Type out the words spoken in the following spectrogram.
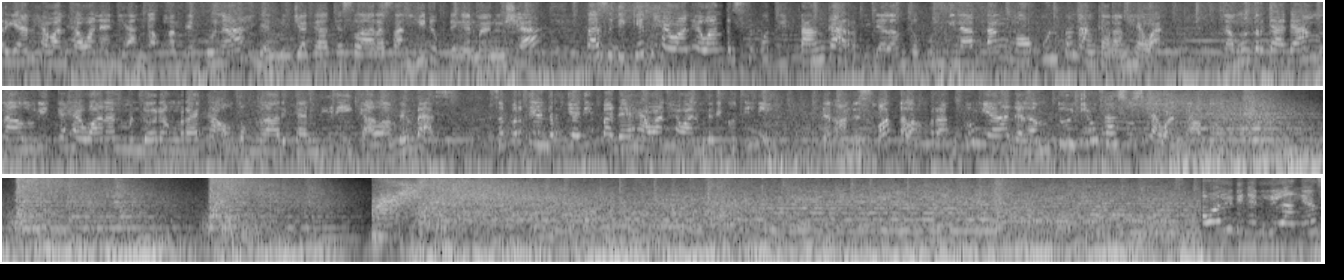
pelestarian hewan-hewan yang dianggap hampir punah dan menjaga keselarasan hidup dengan manusia, tak sedikit hewan-hewan tersebut ditangkar di dalam kebun binatang maupun penangkaran hewan. Namun terkadang naluri kehewanan mendorong mereka untuk melarikan diri ke alam bebas. Seperti yang terjadi pada hewan-hewan berikut ini. Dan on the spot telah merangkumnya dalam tujuh kasus hewan kabur.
